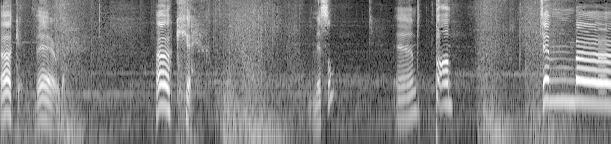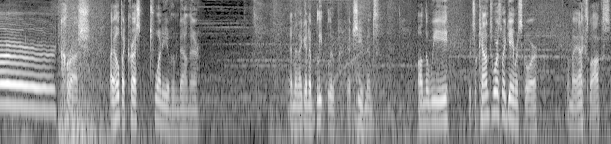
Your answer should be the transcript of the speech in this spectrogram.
Okay, there we go. Okay. Missile. And bomb. Timber crush. I hope I crushed 20 of them down there. And then I get a bleep bloop achievement on the Wii, which will count towards my gamer score on my Xbox.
